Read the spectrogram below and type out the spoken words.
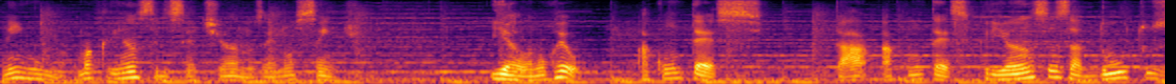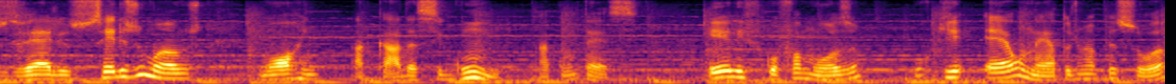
nenhuma. Uma criança de 7 anos é inocente. E ela morreu. Acontece, tá? Acontece. Crianças, adultos, velhos, seres humanos morrem a cada segundo. Acontece. Ele ficou famoso porque é o neto de uma pessoa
